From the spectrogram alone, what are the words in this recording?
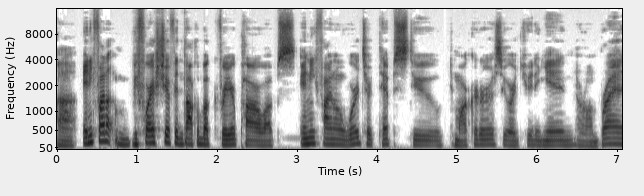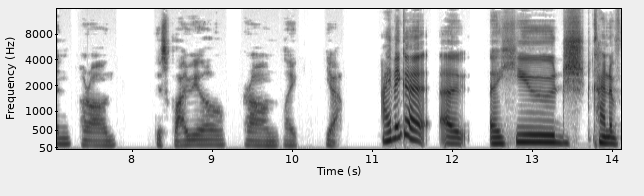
Uh, any final before I shift and talk about career power ups? Any final words or tips to to marketers who are tuning in around brand, around this flywheel, around like yeah. I think a, a a huge kind of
